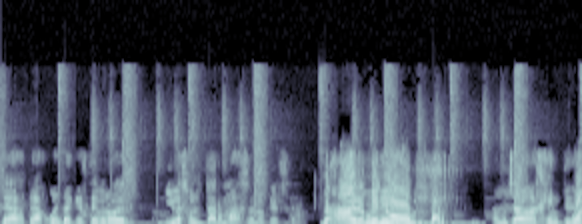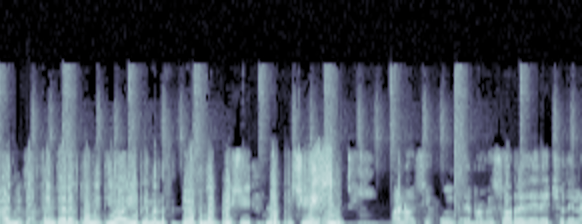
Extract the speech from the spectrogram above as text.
te, das, te das cuenta que este brother iba a soltar más de lo que él sabía. Claro, menos. a mucha más gente. de ¿Cuánta gente ahora está metida ahí? Del presi los presidentes. Mano, sí, un- el profesor de Derecho de, la,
